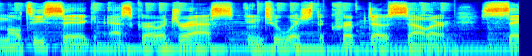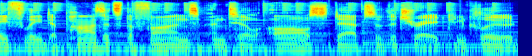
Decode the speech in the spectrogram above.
multi sig escrow address into which the crypto seller safely deposits the funds until all steps of the trade conclude.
